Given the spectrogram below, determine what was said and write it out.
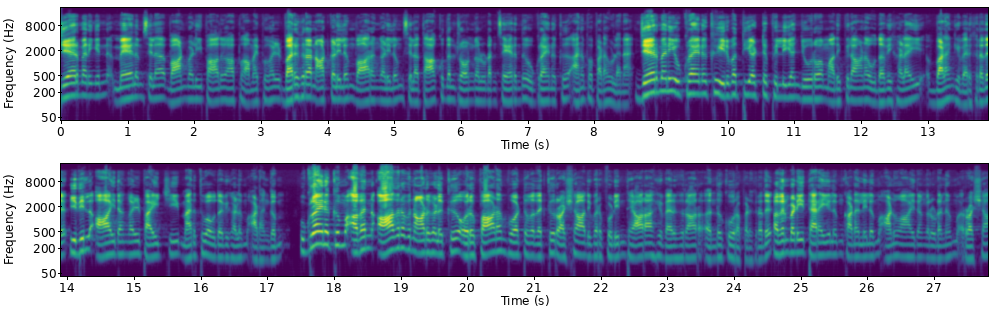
ஜேர்மனியின் மேலும் சில வான்வழி பாதுகாப்பு அமைப்புகள் வருகிற நாட்களிலும் வாரங்களிலும் சில தாக்குதல் ட்ரோன்களுடன் சேர்ந்து உக்ரைனுக்கு அனுப்பப்பட உள்ளன. ஜெர்மனி உக்ரைனுக்கு இருபத்தி எட்டு பில்லியன் யூரோ மதிப்பிலான உதவிகளை வழங்கி வருகிறது. இதில் ஆயுதங்கள் பயிற்சி மருத்துவ உதவிகளும் அடங்கும். உக்ரைனுக்கும் அதன் ஆதரவு நாடுகளுக்கு ஒரு பாடம் போட்டுவதற்கு ரஷ்யா அதிபர் புடின் தயாராகி வருகிறார் என்று கூறப்படுகிறது. அதன்படி தரையிலும் கடலிலும் அணு ஆயுதங்களுடனும் ரஷ்யா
